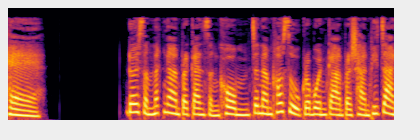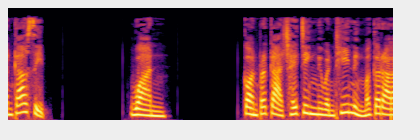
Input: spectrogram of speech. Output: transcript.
care โดยสำนักงานประกันสังคมจะนำเข้าสู่กระบวนการประชานพิจารณ์ 90 วัน ก่อนประกาศใช้จริงในวันที่ 1 มกรา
